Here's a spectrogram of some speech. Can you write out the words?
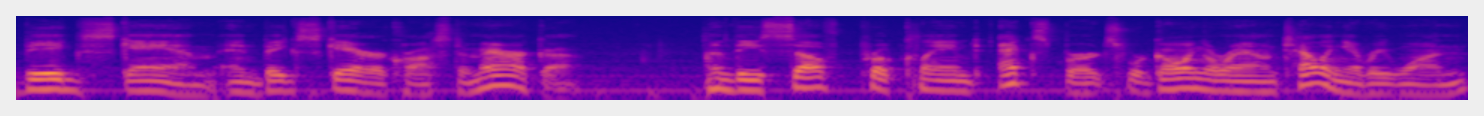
big scam and big scare across America. And these self proclaimed experts were going around telling everyone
